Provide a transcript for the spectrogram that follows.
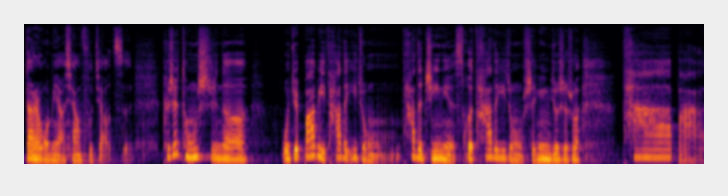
当然我们也要相夫教子。可是同时呢，我觉得芭比她的一种她的 genius 或她的一种神韵，就是说，他把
